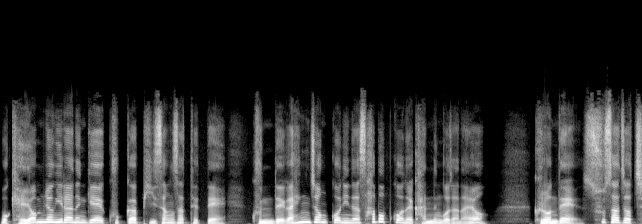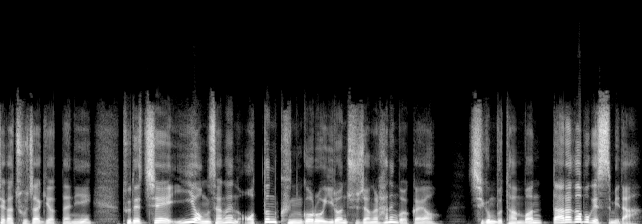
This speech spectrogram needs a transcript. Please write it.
뭐 계엄령이라는 게 국가 비상사태 때 군대가 행정권이나 사법권을 갖는 거잖아요. 그런데 수사 자체가 조작이었다니 도대체 이 영상은 어떤 근거로 이런 주장을 하는 걸까요? 지금부터 한번 따라가 보겠습니다.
